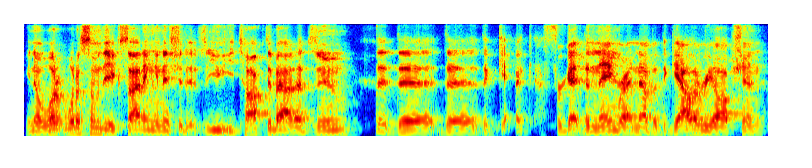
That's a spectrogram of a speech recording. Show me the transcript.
you know what what are some of the exciting initiatives you you talked about at Zoom the the the the I forget the name right now but the gallery option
